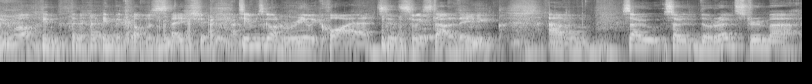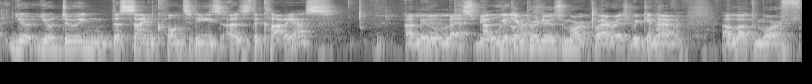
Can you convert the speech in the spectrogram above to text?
meanwhile in the, in the conversation. Tim's gone really quiet since we started eating. Um, so, so the red strimmer, you're, you're doing the same quantities as the clarias? A little Yeah. less. We, A we little can less. produce more clarias. We can have a lot more f-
